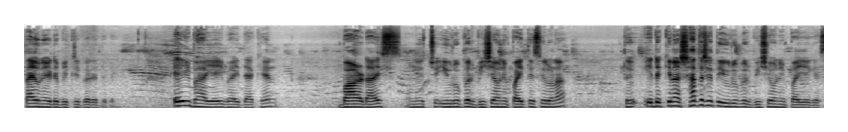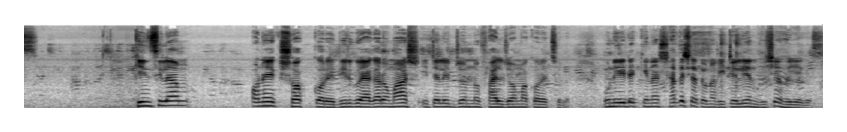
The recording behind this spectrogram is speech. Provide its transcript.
তাই উনি এটা বিক্রি করে দেবেন। এই ভাই এই ভাই দেখেন বার্ড আইস উনি হচ্ছে ইউরোপের ভিসা উনি পাইতেছিল না, তো এটা কেনার সাথে সাথে ইউরোপের ভিসা উনি পাইয়ে গেছে। কিনছিলাম, অনেক শখ করে, দীর্ঘ এগারো মাস ইটালির জন্য ফাইল জমা করেছিল। উনি এটা কেনার সাথে সাথে ওনার ইটালিয়ান ভিসা হয়ে গেছে।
